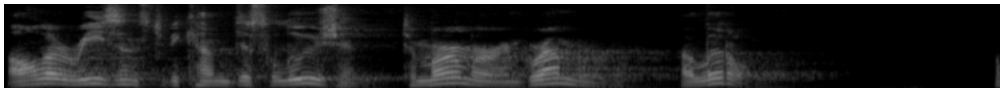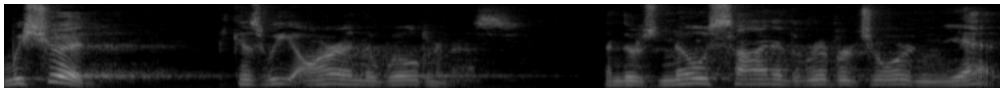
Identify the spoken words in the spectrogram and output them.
All are reasons to become disillusioned, to murmur and grumble a little. And we should, because we are in the wilderness, and there's no sign of the River Jordan yet.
